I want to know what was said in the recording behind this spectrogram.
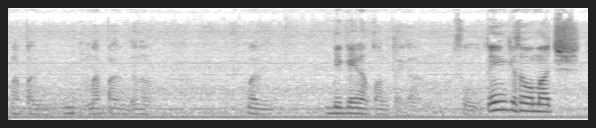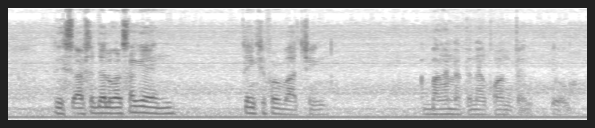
mapag, mapag, ano, magbigay ng konti. ganun. So, thank you so much. This is Arsa Delwars again. Thank you for watching. Abangan natin ang content. Yo.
